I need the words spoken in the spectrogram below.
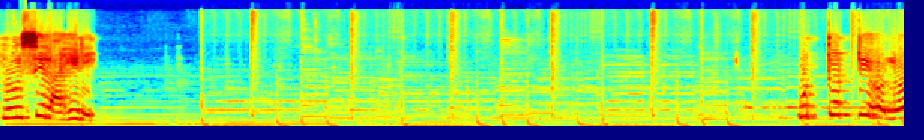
তুলসী লাহিড়ী। উত্তরটি হলো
